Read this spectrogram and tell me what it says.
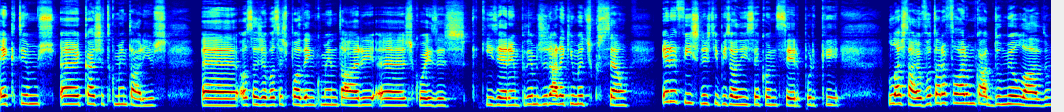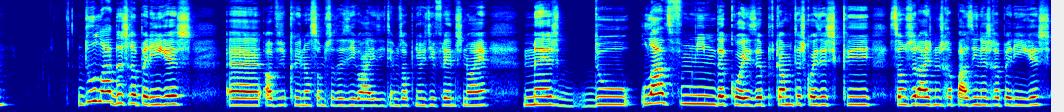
é que temos a caixa de comentários. Uh, ou seja, vocês podem comentar as coisas que quiserem, podemos gerar aqui uma discussão. Era fixe neste episódio isso acontecer, porque lá está, eu vou estar a falar um bocado do meu lado, do lado das raparigas. Uh, óbvio que não somos todas iguais e temos opiniões diferentes, não é? Mas do lado feminino da coisa, porque há muitas coisas que são gerais nos rapazes e nas raparigas,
